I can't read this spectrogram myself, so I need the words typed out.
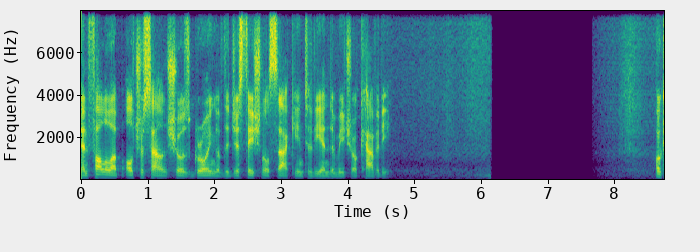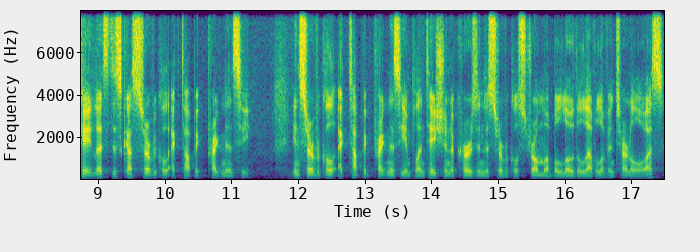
and follow-up ultrasound shows growing of the gestational sac into the endometrial cavity. Okay, let's discuss cervical ectopic pregnancy. In cervical ectopic pregnancy, implantation occurs in the cervical stroma below the level of internal os.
